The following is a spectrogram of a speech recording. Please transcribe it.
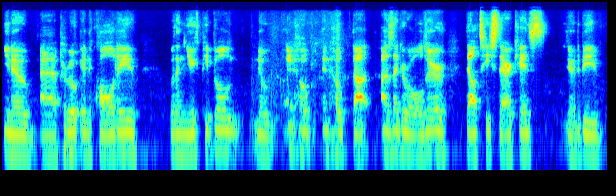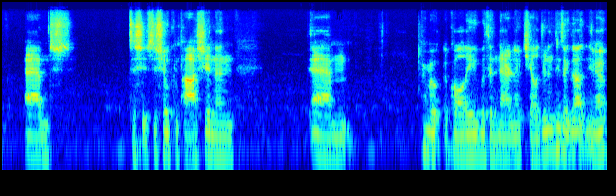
you know uh, promoting equality within youth people you know in hope in hope that as they grow older they'll teach their kids you know to be um, to, to show compassion and um, promote equality within their like, children and things like that, you know.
